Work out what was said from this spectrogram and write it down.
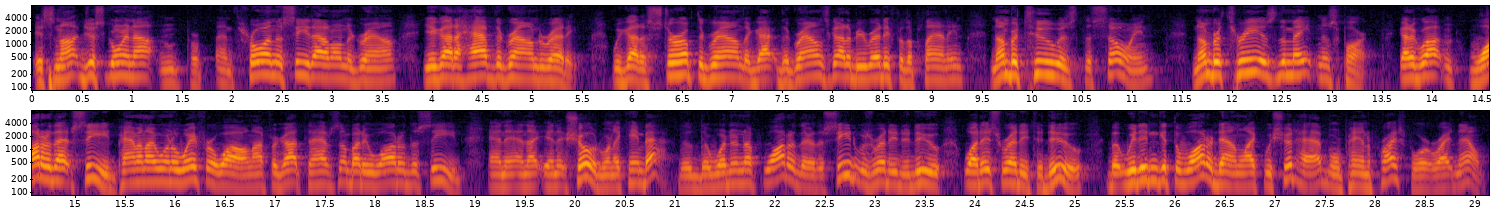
It's not just going out and, and throwing the seed out on the ground. You got to have the ground ready. We got to stir up the ground. The, the ground's got to be ready for the planting. Number two is the sowing. Number three is the maintenance part. Got to go out and water that seed. Pam and I went away for a while, and I forgot to have somebody water the seed. And, and, I, and it showed when I came back. There, there wasn't enough water there. The seed was ready to do what it's ready to do, but we didn't get the water down like we should have, and we're paying a price for it right now.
